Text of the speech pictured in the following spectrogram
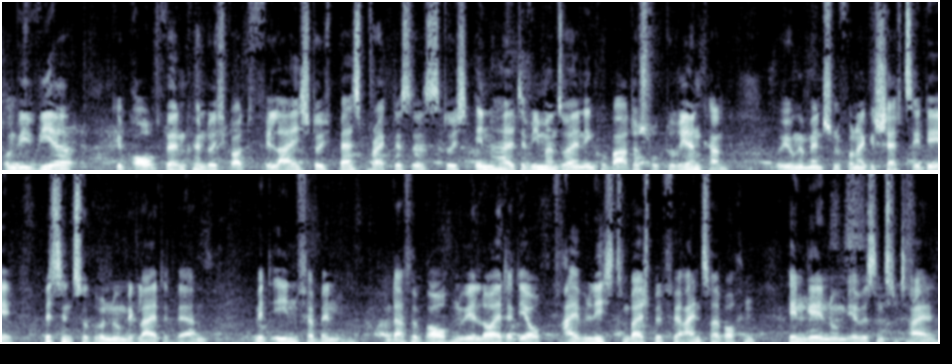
und wie wir gebraucht werden können durch Gott, vielleicht durch Best Practices, durch Inhalte, wie man so einen Inkubator strukturieren kann, wo junge Menschen von einer Geschäftsidee bis hin zur Gründung begleitet werden, mit ihnen verbinden. Und dafür brauchen wir Leute, die auch freiwillig zum Beispiel für ein, zwei Wochen hingehen, um ihr Wissen zu teilen.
